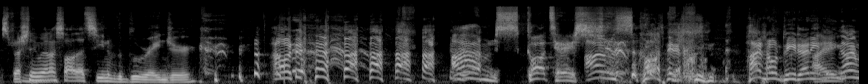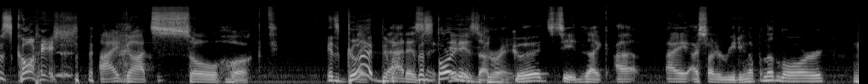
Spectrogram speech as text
especially when i saw that scene of the blue ranger Oh, i'm scottish I'm Scottish. I don't need anything. I- am Scottish. i got so hooked It's Like, good. The- that is the story it is, is, a great. good scene like uh, I, I started reading up on the lore the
